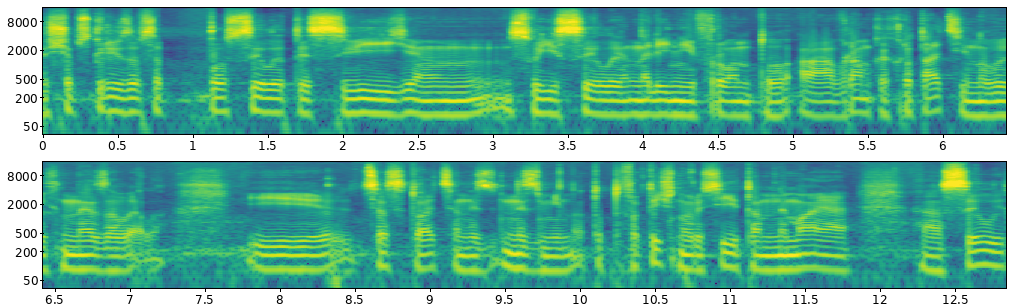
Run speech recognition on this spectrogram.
щоб, скоріш за все, посилити свій, ем, свої сили на лінії фронту, а в рамках ротації нових не завела. І ця ситуація нез- незмінна. Тобто, фактично, у Росії там немає е, сил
